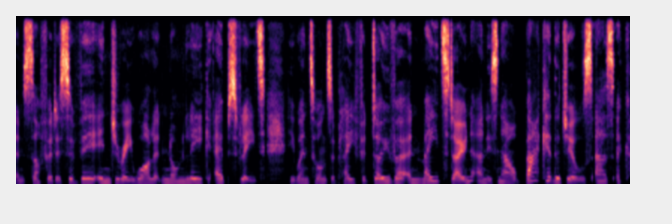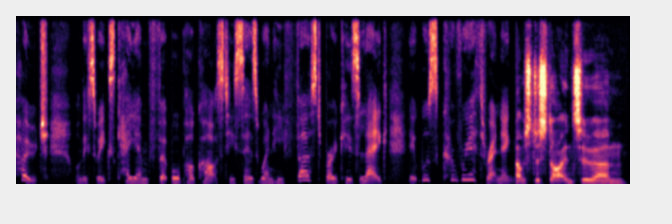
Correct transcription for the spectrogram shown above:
and suffered a severe injury while at non league Ebbsfleet. He went on to play for Dover and Maidstone and is now back at the Gills as a coach. On this week's KM Football podcast, he says when he first broke his leg, it was career threatening. I was just starting to um,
